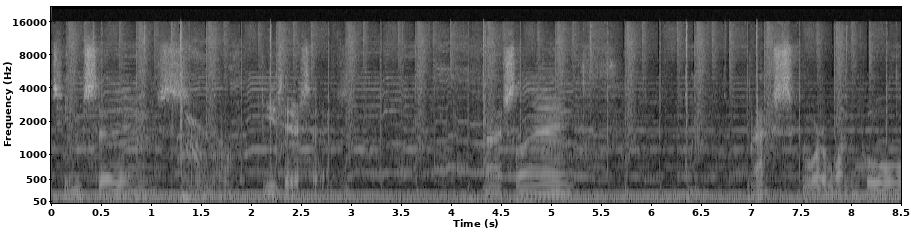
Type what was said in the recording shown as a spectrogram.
team settings, no, mutator settings. Match length. Max score one goal.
